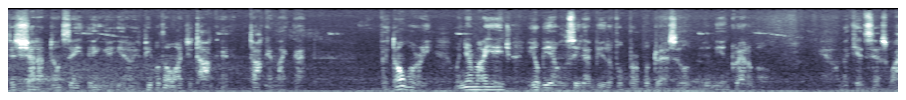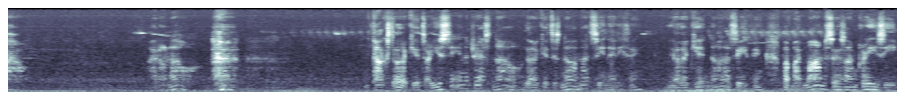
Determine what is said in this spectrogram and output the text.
Just shut up. Don't say anything. You know, people don't want you talking, talking like that. But don't worry. When you're my age, you'll be able to see that beautiful purple dress. It'll, it'll be incredible. You know, and the kid says, wow. I don't know. asks the other kids, are you seeing the dress? No. The other kid says, no, I'm not seeing anything. The other kid, no, I'm not seeing anything. But my mom says I'm crazy,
